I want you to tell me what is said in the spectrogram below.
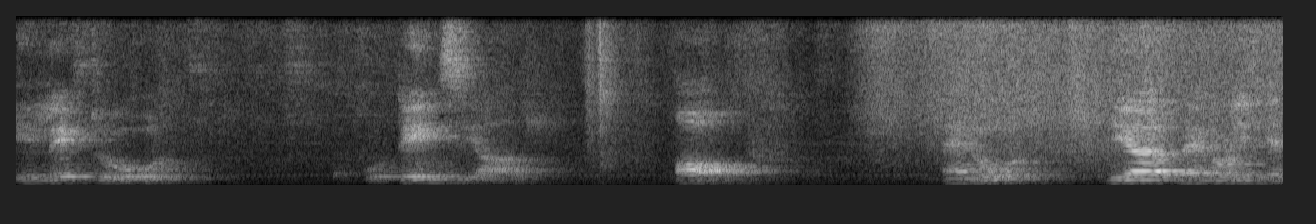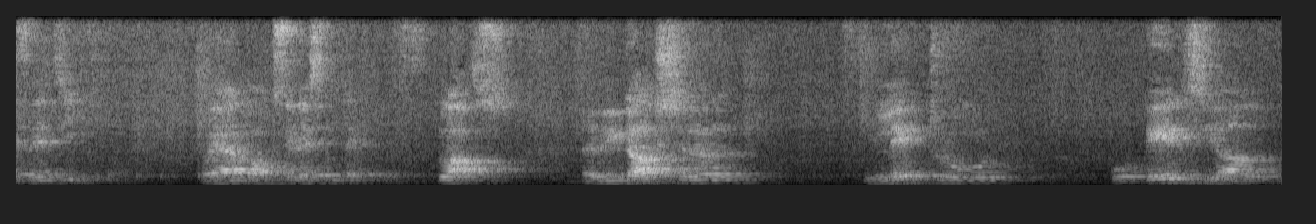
electrode potential of anode. Here the anode is SHE where the oxidation takes place plus the reduction electrode potential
